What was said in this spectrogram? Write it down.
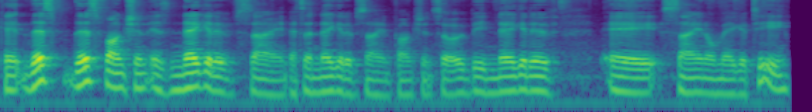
Okay, this this function is negative sine. It's a negative sine function, so it would be negative a sine omega t.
